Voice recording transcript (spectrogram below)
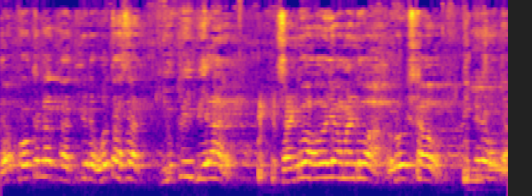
या कोकणात ना तिकडे होत असत युपी बिहार संडवा हो या मांडवा रोज खाव तिकडे होता.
